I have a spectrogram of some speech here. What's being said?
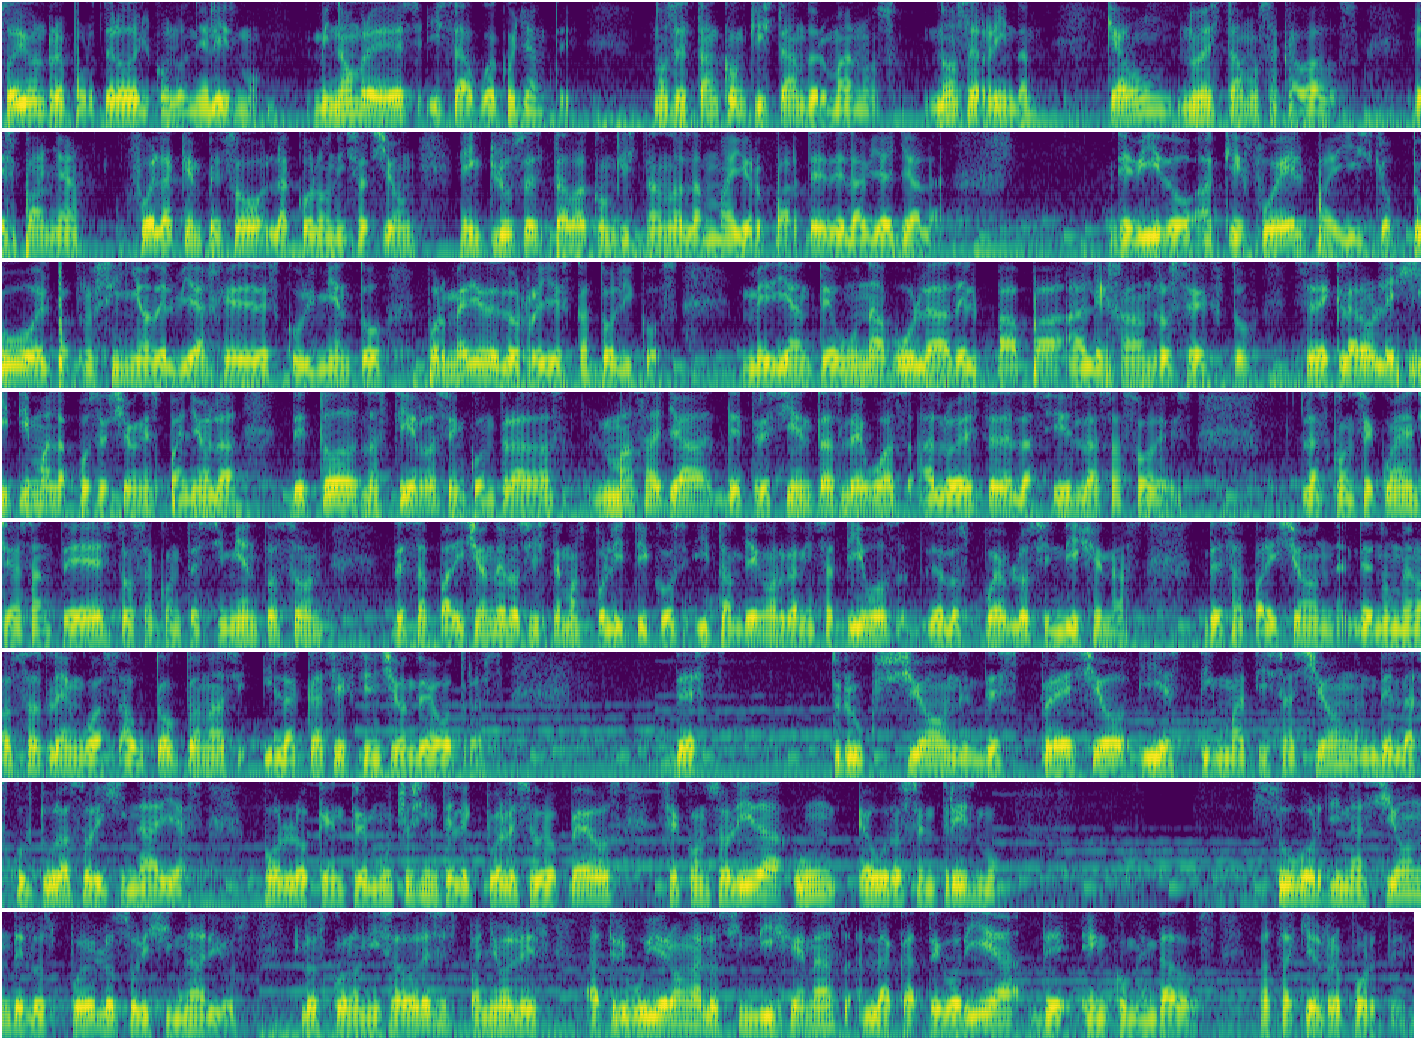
Soy un reportero del colonialismo. Mi nombre es Isaac Collante. Nos están conquistando, hermanos. No se rindan, que aún no estamos acabados. España fue la que empezó la colonización e incluso estaba conquistando la mayor parte de la Yala, debido a que fue el país que obtuvo el patrocinio del viaje de descubrimiento por medio de los reyes católicos. Mediante una bula del Papa Alejandro VI, se declaró legítima la posesión española de todas las tierras encontradas más allá de 300 leguas al oeste de las Islas Azores. Las consecuencias ante estos acontecimientos son desaparición de los sistemas políticos y también organizativos de los pueblos indígenas, desaparición de numerosas lenguas autóctonas y la casi extinción de otras, destrucción, desprecio y estigmatización de las culturas originarias, por lo que entre muchos intelectuales europeos se consolida un eurocentrismo, subordinación de los pueblos originarios. Los colonizadores españoles atribuyeron a los indígenas la categoría de encomendados. Hasta aquí el reporte.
